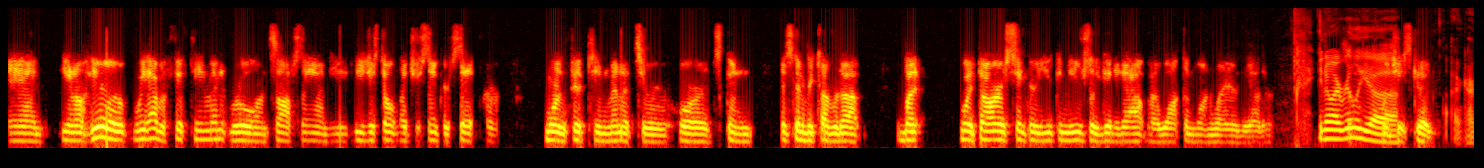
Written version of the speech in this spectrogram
And you know, here we have a 15 minute rule on soft sand. You, you just don't let your sinker sit for more than 15 minutes, or or it's going it's going to be covered up. But with our sinker, you can usually get it out by walking one way or the other, you know, I really uh, which is good. I, I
